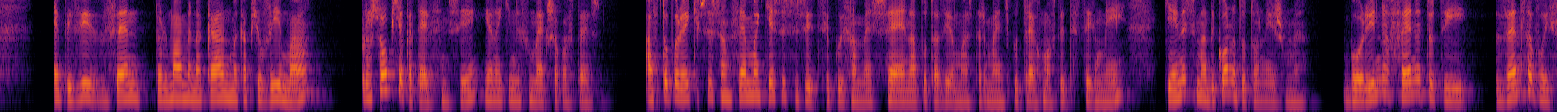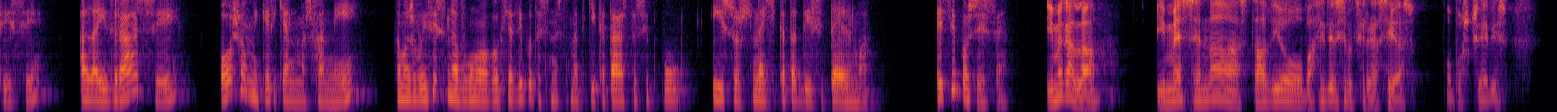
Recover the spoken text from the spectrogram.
επειδή δεν τολμάμε να κάνουμε κάποιο βήμα προς όποια κατεύθυνση για να κινηθούμε έξω από αυτές. Αυτό προέκυψε σαν θέμα και σε συζήτηση που είχαμε σε ένα από τα δύο masterminds που τρέχουμε αυτή τη στιγμή και είναι σημαντικό να το τονίζουμε. Μπορεί να φαίνεται ότι δεν θα βοηθήσει, αλλά η δράση, όσο μικρή και αν μας φανεί, θα μας βοηθήσει να βγούμε από οποιαδήποτε συναισθηματική κατάσταση που ίσως να έχει καταντήσει τέλμα. Εσύ πώς είσαι; Είμαι καλά. Είμαι σε ένα στάδιο βαθύτερης επεξεργασίας όπως ξέρεις,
